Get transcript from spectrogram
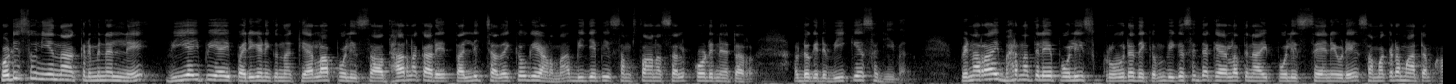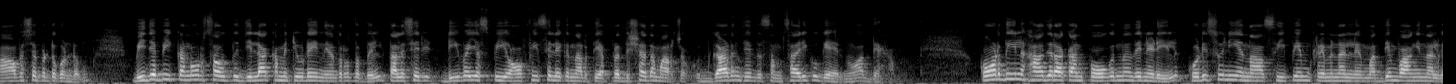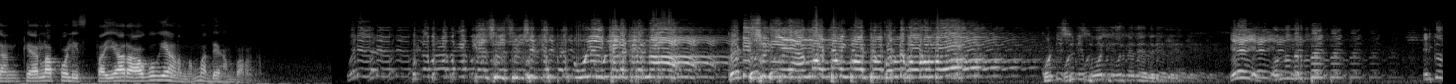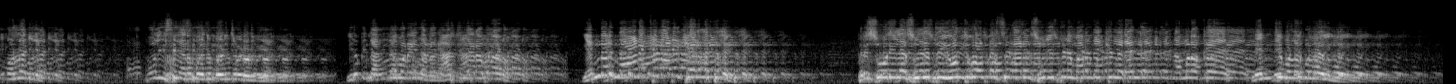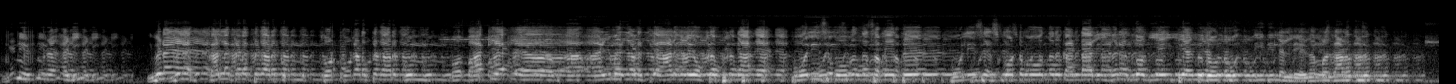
കൊടിസുനി എന്ന ക്രിമിനലിനെ V I P ആയി പരിഗണിക്കുന്ന കേരള പോലീസ് സാധാരണക്കാരെ തല്ലിച്ചതയ്ക്കുകയാണെന്ന് ബി ജെ പി സംസ്ഥാന cell coordinator advocate V K Sajeevan. Pinarayi ഭരണത്തിലെ police ക്രൂരതയ്ക്കും വികസിത കേരളത്തിനായി പോലീസ് സേനയുടെ സമഗ്രമാറ്റം ആവശ്യപ്പെട്ടുകൊണ്ടും B J P Kannur south ജില്ലാ കമ്മിറ്റിയുടെ നേതൃത്വത്തിൽ തലശ്ശേരി ഡിവൈഎസ്പി ഓഫീസിലേക്ക് നടത്തിയ പ്രതിഷേധ മാർച്ച് ഉദ്ഘാടനം ചെയ്ത് സംസാരിക്കുകയായിരുന്നു അദ്ദേഹം. കോടതിയിൽ ഹാജരാക്കാൻ പോകുന്നതിനിടയിൽ കൊടിസുനി എന്ന സി പി എം ക്രിമിനലിന് മദ്യം വാങ്ങി നൽകാൻ കേരള പോലീസ് തയ്യാറാകുകയാണെന്നും അദ്ദേഹം പറഞ്ഞു. ഉള്ളിൽ കിടക്കുന്ന കൊടിസുനിയെ കൊടിസുനി പോലീസിനെതിരെ ഏയ് ഒന്ന് നിർത്ത്. എനിക്ക് പോയിട്ട് മേടിച്ചോണ്ട് കൊടുക്കുക ഇതൊക്കെ ഞങ്ങൾ പറയുന്നതാണ് രാഷ്ട്രീയ നാടൻ കേരളത്തിൽ തൃശ്ശൂരിലെ സുജിത്ത് യൂത്ത് കോൺഗ്രസ്സുകാരൻ സുജിത്തിന് മറന്നിരിക്കുന്ന രംഗങ്ങളിൽ നമ്മളൊക്കെ നെഞ്ചു പിളർന്നുപോയില്ലേ അടി? ഇവിടെ കള്ളക്കടത്തുകാർക്കും സ്വർണക്കടത്തുകാർക്കും ബാക്കി അഴിമതി നടത്തിയ ആളുകളെയൊക്കെ പിന്നാലെ പോലീസ് പോകുന്ന സമയത്ത് പോലീസ് എസ്കോട്ട് പോകുന്നത് കണ്ടാൽ ഇവരെന്തോ വി ഐ പി എന്ന് തോന്നുന്ന രീതിയിലല്ലേ നമ്മൾ കാണുന്നത്?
